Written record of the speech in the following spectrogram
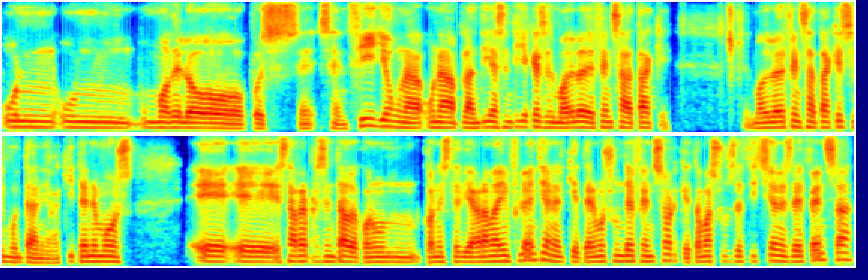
un, modelo pues, sencillo, una, una, plantilla sencilla que es el modelo de defensa-ataque. El modelo de defensa-ataque simultáneo. Aquí tenemos eh, eh, está representado con, con, este diagrama de influencia en el que tenemos un defensor que toma sus decisiones de defensa,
